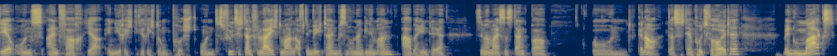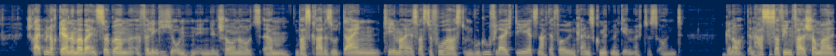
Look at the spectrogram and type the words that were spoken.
der uns einfach ja in die richtige Richtung pusht. Und es fühlt sich dann vielleicht mal auf dem Weg dahin ein bisschen unangenehm an, aber hinterher sind wir meistens dankbar. Und genau, das ist der Impuls für heute. Wenn du magst, schreib mir doch gerne mal bei Instagram, äh, verlinke ich hier unten in den Show Notes, ähm, was gerade so dein Thema ist, was du vorhast und wo du vielleicht dir jetzt nach der Folge ein kleines Commitment geben möchtest. Und Genau, dann hast du es auf jeden Fall schon mal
